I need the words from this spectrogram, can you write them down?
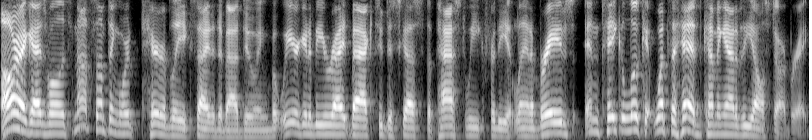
All right, guys. Well, it's not something we're terribly excited about doing, but we are going to be right back to discuss the past week for the Atlanta Braves and take a look at what's ahead coming out of the All Star break.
